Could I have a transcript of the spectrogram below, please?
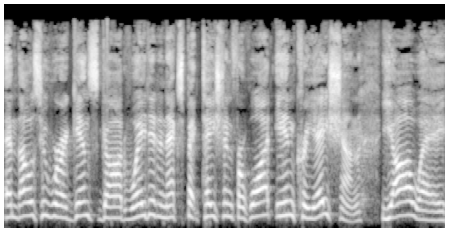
and those who were against God waited in expectation for what in creation Yahweh,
